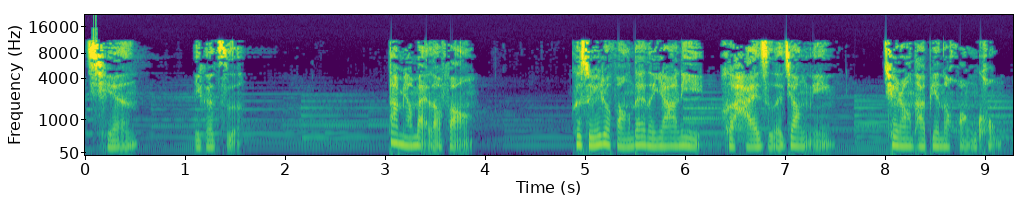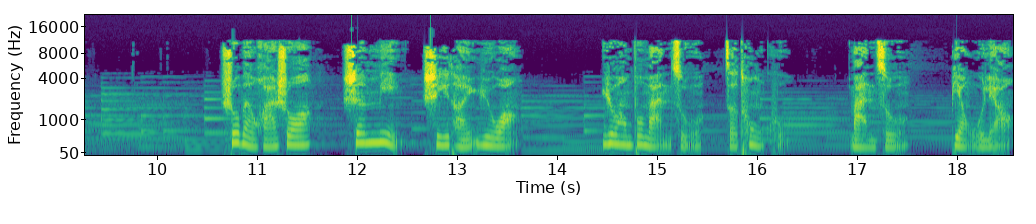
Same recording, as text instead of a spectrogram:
钱，一个字。大苗买了房，可随着房贷的压力和孩子的降临，却让他变得惶恐。叔本华说：“生命是一团欲望，欲望不满足则痛苦，满足便无聊。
